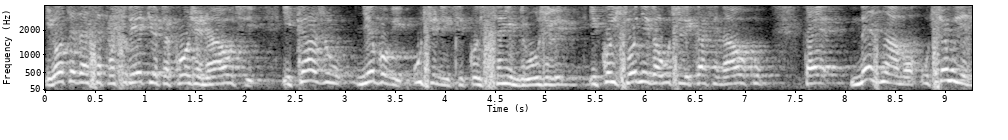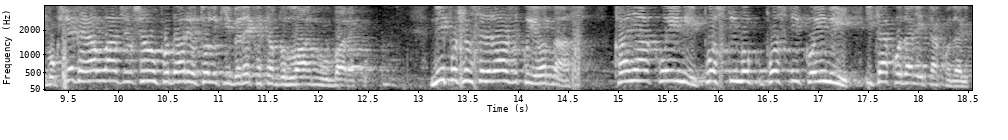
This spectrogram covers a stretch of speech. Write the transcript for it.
I od tada se posvetio također nauci i kažu njegovi učenici koji su sa njim družili i koji su od njega učili kasnije nauku, kada ne znamo u čemu je, zbog čega je Allah Đelšanu podario toliki bereket Abdullah ibn Mubareku. Ni po čem se ne razlikuje od nas. Klanja koji mi, postimo, posti koji mi i tako dalje i tako dalje.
